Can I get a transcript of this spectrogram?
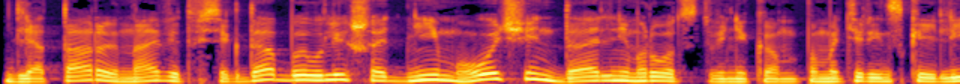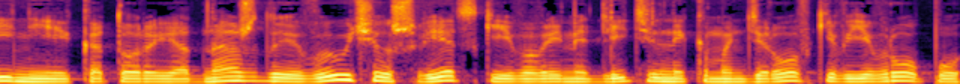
Для Тары Навид всегда был лишь одним очень дальним родственником по материнской линии, который однажды выучил шведский во время длительной командировки в Европу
